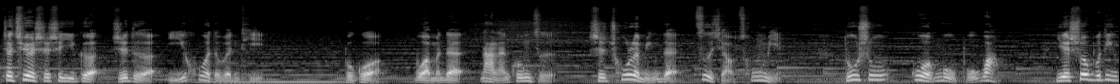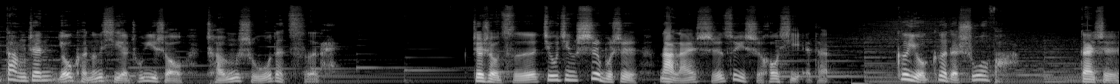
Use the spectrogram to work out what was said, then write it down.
这确实是一个值得疑惑的问题。不过，我们的纳兰公子是出了名的自小聪明，读书过目不忘，也说不定当真有可能写出一首成熟的词来。这首词究竟是不是纳兰十岁时候写的，各有各的说法。但是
